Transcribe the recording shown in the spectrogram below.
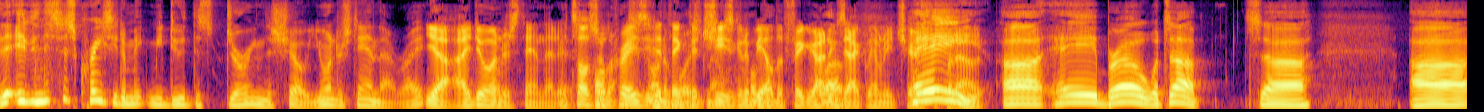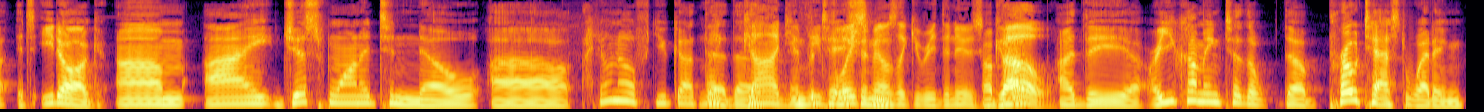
I this is crazy to make me do this during the show. You understand that, right? Yeah, I do understand that. It's also Hold crazy it's to think that she's going to be able to figure out Hello? exactly how many chairs to put Hey, out. uh, hey, bro, what's up? It's uh, uh, it's E Dog. Um, I just wanted to know. Uh, I don't know if you got the My the God, you leave invitation voicemails like you read the news. about, Go. Uh, the uh, are you coming to the the protest wedding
